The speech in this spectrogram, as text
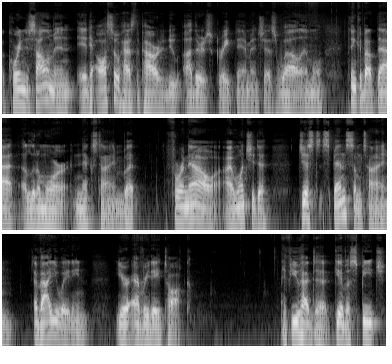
according to Solomon, it also has the power to do others great damage as well. And we'll think about that a little more next time. But for now, I want you to just spend some time evaluating your everyday talk. If you had to give a speech,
